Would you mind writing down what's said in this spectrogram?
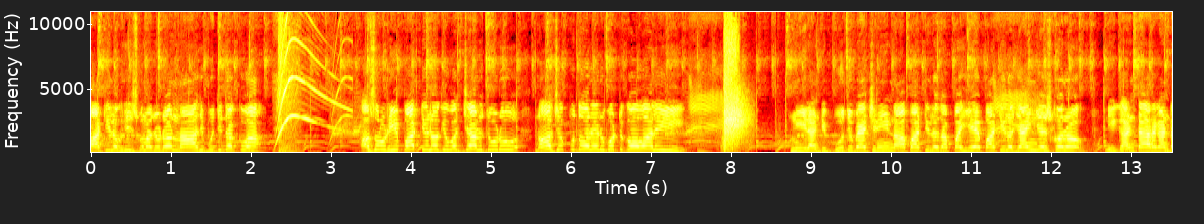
పార్టీలోకి తీసుకున్నా చూడు నాది బుద్ధి తక్కువ. అసలు నీ పార్టీలోకి వచ్చాను చూడు నా చెప్పుతో నేను కొట్టుకోవాలి. నీలాంటి బూతు బ్యాచ్ని నా పార్టీలో తప్ప ఏ పార్టీలో జాయిన్ చేసుకోరు? నీ గంట అరగంట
